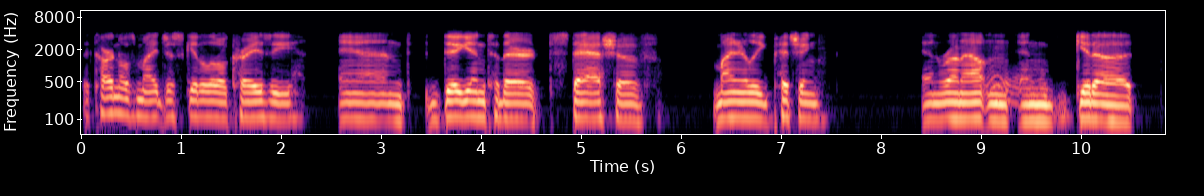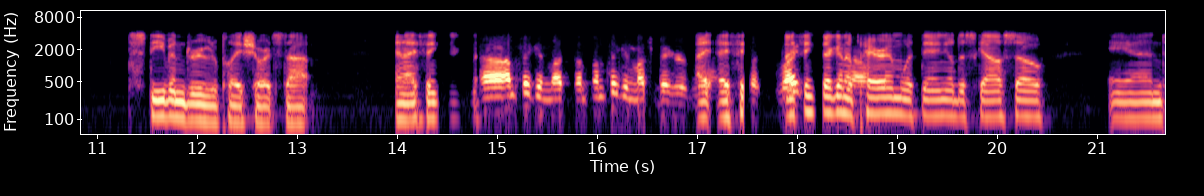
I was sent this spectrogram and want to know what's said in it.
the Cardinals might just get a little crazy and dig into their stash of minor league pitching and run out and, Mm. and get a Stephen Drew to play shortstop. And I think Uh, I'm thinking much. I'm, I'm thinking much bigger I. I think right, I think they're going to you know. pair him with Daniel Descalso. And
